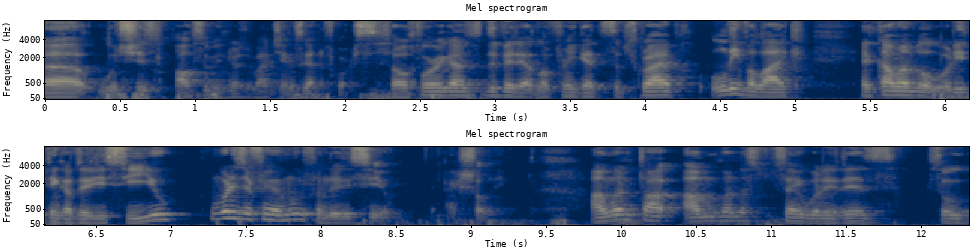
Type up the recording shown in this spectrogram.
Uh, which is also being directed by James Gunn, of course. So before we get into the video, don't forget to subscribe, leave a like, and comment below what do you think of the DCU. What is your favorite movie from the DCU? Actually, I'm gonna talk. I'm gonna say what it is. So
